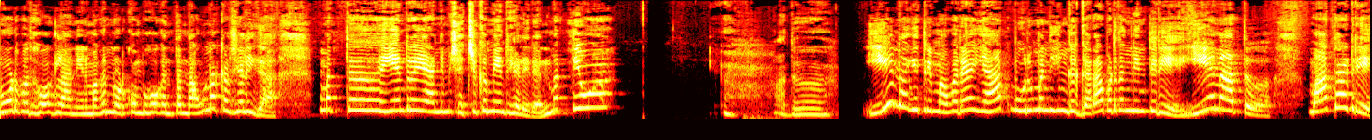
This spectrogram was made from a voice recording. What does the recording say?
ನೋಡ್ಬೋದು ಹೋಗ್ಲಾ ನಿನ್ನ ಮಗನ ನೋಡ್ಕೊಂಬ ಹೋಗಂತಂದು ಅವನ ಹೇಳಿ ಈಗ. ಮತ್ತು ಏನ್ರ ಎರಡು ನಿಮಿಷ ಹೆಚ್ಚು ಕಮ್ಮಿ ಅಂತ ಹೇಳಿದ್ರೆ ಮತ್ತು ನೀವು? ಅದು ಏನಾಗಿತ್ರಿ ಮಾವರ? ಯಾಕೆ ಮೂರು ಮಂದಿ ಹಿಂಗೆ ಗರ ಬಡ್ದಂಗೆ ನಿಂತೀರಿ? ಏನಾತು? ಮಾತಾಡ್ರಿ.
